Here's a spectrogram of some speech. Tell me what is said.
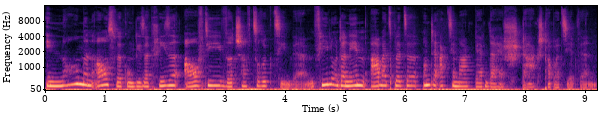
enormen Auswirkungen dieser Krise auf die Wirtschaft zurückziehen werden. Viele Unternehmen, Arbeitsplätze und der Aktienmarkt werden daher stark strapaziert werden.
